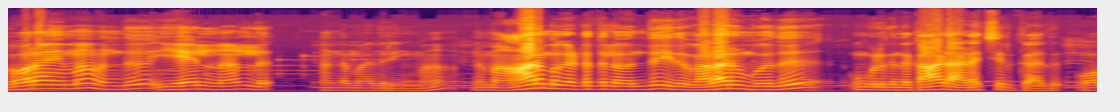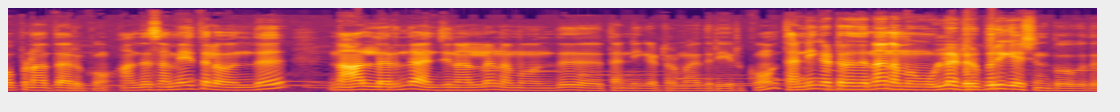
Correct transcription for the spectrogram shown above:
தோராயமாக வந்து ஏழு நாள் அந்த மாதிரிங்கம்மா. நம்ம ஆரம்ப கட்டத்தில் வந்து இது வளரும்போது உங்களுக்கு இந்த காடை அடைச்சிருக்காது. ஓப்பனாக தான் இருக்கும். அந்த சமயத்தில் வந்து நாலுலேருந்து அஞ்சு நாளில் நம்ம வந்து தண்ணி கட்டுற மாதிரி இருக்கும். தண்ணி கட்டுறதுன்னா நம்ம உள்ளே ட்ரிப்ரிகேஷன் போகுது.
